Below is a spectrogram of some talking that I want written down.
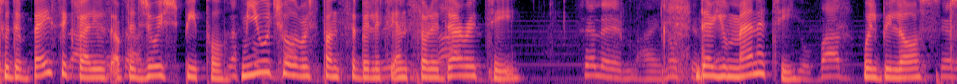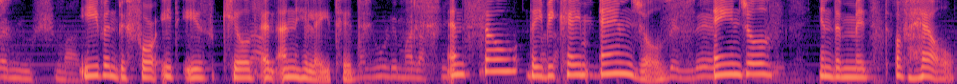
to the basic values of the Jewish people, mutual responsibility and solidarity, their humanity will be lost even before it is killed and annihilated. And so they became angels, angels in the midst of hell.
